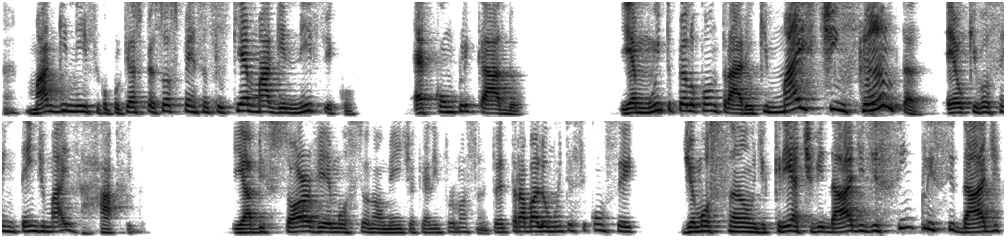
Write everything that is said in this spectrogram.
né? Magnífico, porque as pessoas pensam que o que é magnífico é complicado. E é muito pelo contrário. O que mais te encanta é o que você entende mais rápido e absorve emocionalmente aquela informação. Então ele trabalhou muito esse conceito de emoção, de criatividade, de simplicidade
